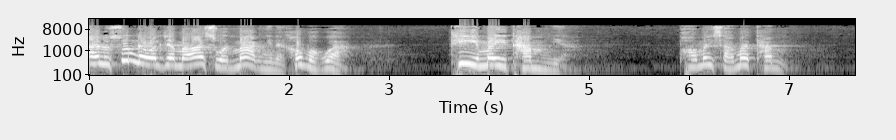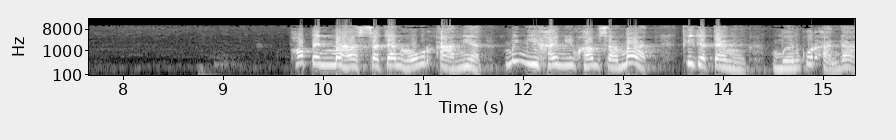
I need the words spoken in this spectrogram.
อัลสุนนะวัลจามาส่วนมากนี่นะเขาบอกว่าที่ไม่ทำเนี่ย พอไม่สามารถทำเพราะเป็นมหัศจรรย์ของกุรอานเนี่ย ไม่มีใครมีความสามารถที่จะแต่งเหมือนกุรอานได้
